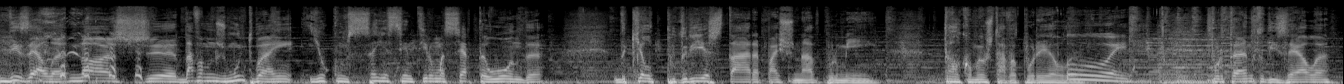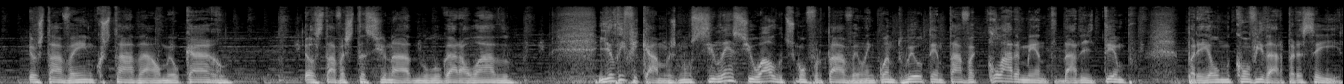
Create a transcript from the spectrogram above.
Diz ela, nós eh, dávamos-nos muito bem e eu comecei a sentir uma certa onda de que ele poderia estar apaixonado por mim, tal como eu estava por ele. Ui. Portanto, diz ela, eu estava encostada ao meu carro, ele estava estacionado no lugar ao lado. E ali ficámos num silêncio algo desconfortável enquanto eu tentava claramente dar-lhe tempo para ele me convidar para sair.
